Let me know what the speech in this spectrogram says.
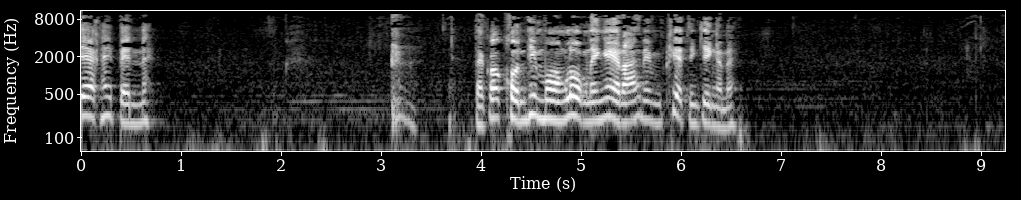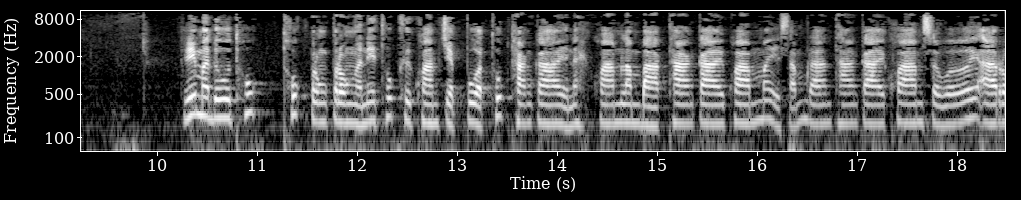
แยกให้เป็นนะแต่ก็คนที่มองโลกในแง่ร้ายเนี่ยมันเครียดจริงๆอะนะทีนี้มาดูทุก ทุกตรงๆอันนี้ทุกคือความเจ็บปวดทุกทางกายนะความลำบากทางกาย ความไม่สำราญทางกาย ความเสวยอาร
